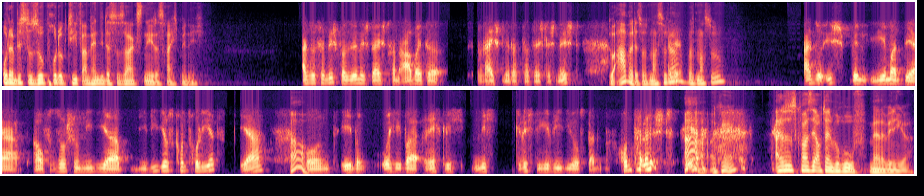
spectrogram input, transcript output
Oder bist du so produktiv am Handy, dass du sagst, nee, das reicht mir nicht? Also für mich persönlich, da ich dran arbeite, reicht mir das tatsächlich nicht. Du arbeitest, was machst du da? Was machst du? Also ich bin jemand, der auf Social Media die Videos kontrolliert, ja, oh. und eben urheberrechtlich nicht richtige Videos dann runterlöscht. Ah, okay. Also es ist quasi auch dein Beruf, mehr oder weniger.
